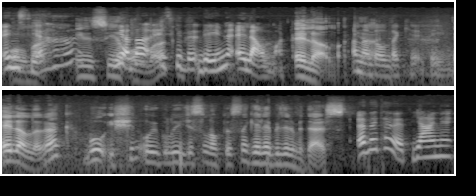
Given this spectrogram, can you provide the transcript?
Enisiye. olmak, ha? inisiye ya da olmak, eski de- deyimle el almak. el almak. yani. Anadolu'daki deyimle. El alarak bu işin uygulayıcısı noktasına gelebilir mi dersin? Evet evet yani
